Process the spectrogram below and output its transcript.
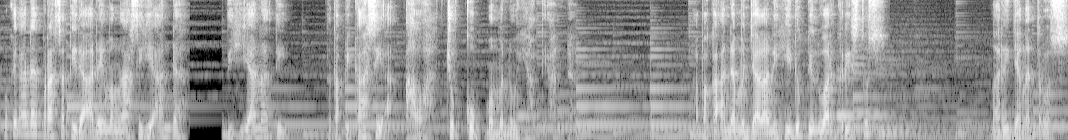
Mungkin Anda merasa tidak ada yang mengasihi Anda, dihianati, tetapi kasih Allah cukup memenuhi hati Anda. Apakah Anda menjalani hidup di luar Kristus? Mari jangan terus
